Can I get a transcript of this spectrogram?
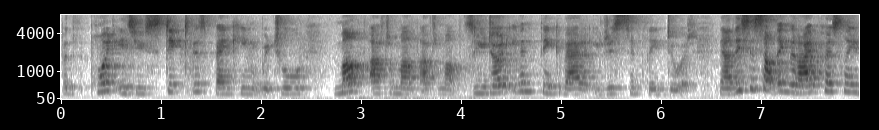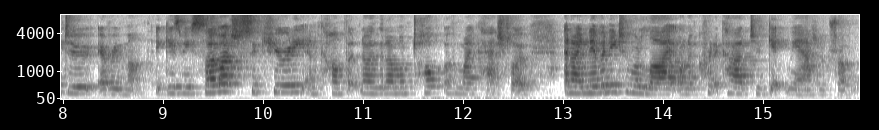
But the point is you stick to this banking ritual month after month after month. So you don't even think about it, you just simply do it. Now this is something that I personally do every month. It gives me so much security and comfort knowing that I'm on top of my cash flow and I never need to rely on a credit card to get me out of trouble.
